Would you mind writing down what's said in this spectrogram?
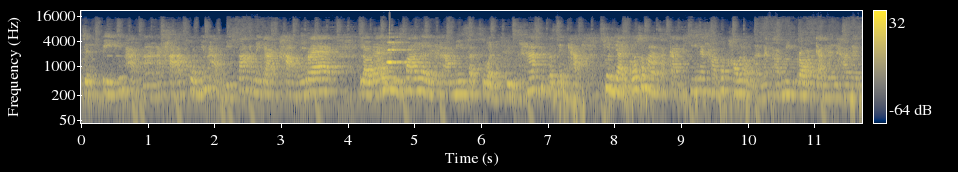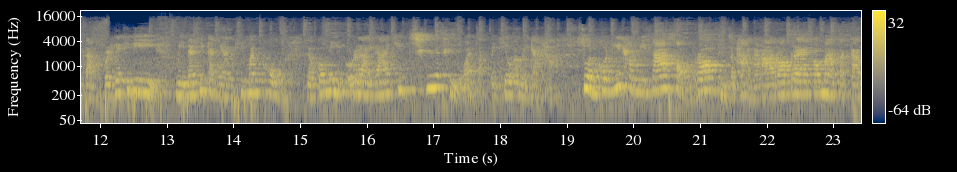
17 ปีที่ผ่านมานะคะ คนที่ผ่านวีซ่าอเมริกาครั้งแรก เราได้วีซ่าเลยนะคะ มีสัดส่วนถึง 50%ค่ะ ส่วนใหญ่ก็จะมาจากการที่นะคะ พวกเขาเหล่านั้นนะคะ มีประวัติการเดินทางในต่างประเทศที่ดี มีหน้าที่การงานที่มั่นคง แล้วก็มีรายได้ที่เชื่อถือว่าจะไปเที่ยวอเมริกาค่ะ ส่วนคนที่ทำวีซ่าสองรอบถึงจะผ่านนะคะ รอบแรกก็มาจากการ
